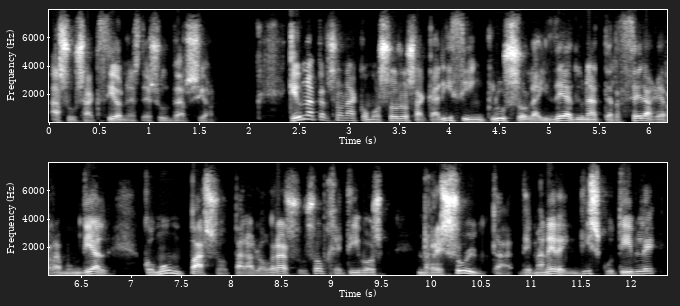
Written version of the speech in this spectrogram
a sus acciones de subversión. Que una persona como Soros acaricie incluso la idea de una tercera guerra mundial como un paso para lograr sus objetivos resulta de manera indiscutible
